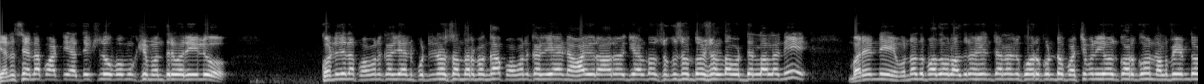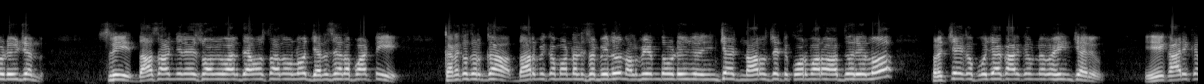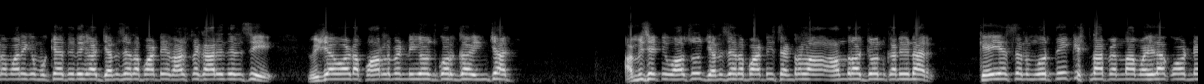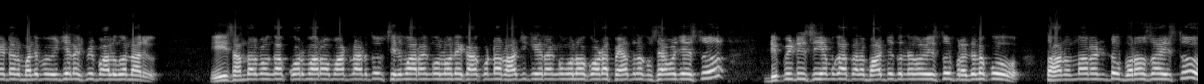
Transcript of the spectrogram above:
Janasena party అధ్యక్షులు ఉప ముఖ్యమంత్రి వర్యులు కొన్నిదిల పవన్ కళ్యాణ్ పుట్టినరోజు సందర్భంగా పవన్ కళ్యాణ్ ఆయుర ఆరోగ్యాలతో సుఖ సంతోషాలతో వర్దిల్లాలని మరిన్ని ఉన్నత పదవులు అధిరోహించాలని కోరుకుంటూ పశ్చిమ నియోజకవర్గం నలభై ఎనిమిదో డివిజన్ శ్రీ దాసాంజనేయ స్వామి వారి దేవస్థానంలో జనసేన పార్టీ కనకదుర్గ ధార్మిక మండలి సభ్యులు నలభై ఎనిమిదో డివిజన్ ఇన్ఛార్జ్ నారశెట్టి కోరమారావు ఆధ్వర్యంలో ప్రత్యేక పూజా కార్యక్రమం నిర్వహించారు. ఈ కార్యక్రమానికి ముఖ్య అతిథిగా జనసేన పార్టీ రాష్ట్ర కార్యదర్శి విజయవాడ పార్లమెంట్ నియోజకవర్గ in-charge Amisetti Vasu Janasena party central Andhra zone convener KSN Murthy Krishna Penna మహిళా కోఆర్డినేటర్ మలిపు విజయలక్ష్మి పాల్గొన్నారు. ఈ సందర్భంగా కూర్మారావు మాట్లాడుతూ సినిమా రంగంలోనే కాకుండా రాజకీయ రంగంలో కూడా పేదలకు సేవ చేస్తూ డిప్యూటీ సీఎంగా తన బాధ్యతలు నిర్వహిస్తూ ప్రజలకు తానున్నానంటూ భరోసా ఇస్తూ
